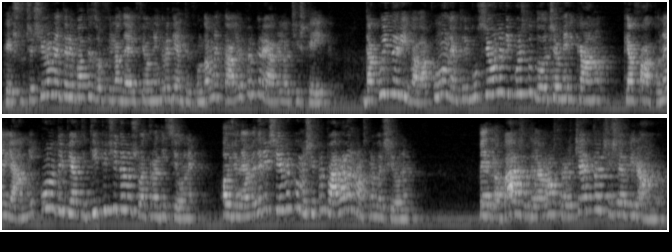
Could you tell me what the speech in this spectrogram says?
che successivamente ribattezzò Philadelphia, un ingrediente fondamentale per creare la cheesecake. Da qui deriva la comune attribuzione di questo dolce americano, che ha fatto negli anni uno dei piatti tipici della sua tradizione. Oggi andiamo a vedere insieme come si prepara la nostra versione. Per la base della nostra ricetta ci serviranno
